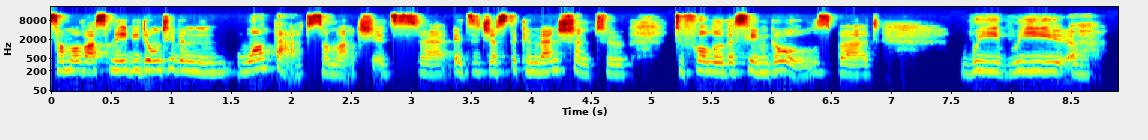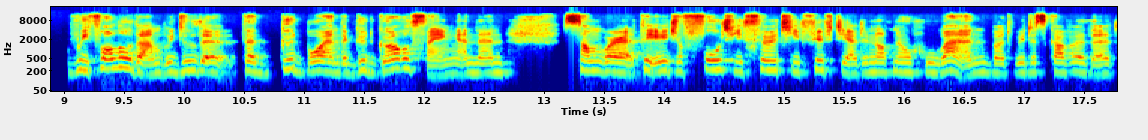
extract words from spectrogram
some of us maybe don't even want that so much. It's uh, it's just the convention to to follow the same goals, but we we uh, we follow them we do the the good boy and the good girl thing and then somewhere at the age of 40 30 50 i do not know who when but we discover that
